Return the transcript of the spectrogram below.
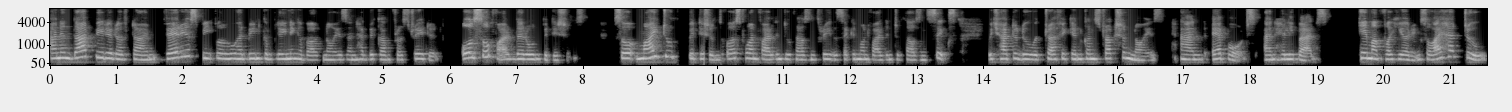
And in that period of time, various people who had been complaining about noise and had become frustrated also filed their own petitions. So my two petitions, the first one filed in 2003, the second one filed in 2006, which had to do with traffic and construction noise and airports and helipads, came up for hearing. So I had two,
